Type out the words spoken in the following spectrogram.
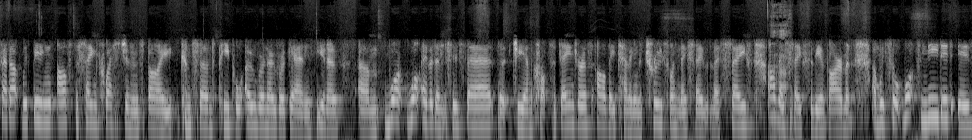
fed up with being asked the same questions by concerned people over and over again. You know, um, what what evidence is there that GM crops are dangerous? Are they telling the truth when they say that they're safe? Are Uh-huh. they safe for the environment? And we thought what's needed is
